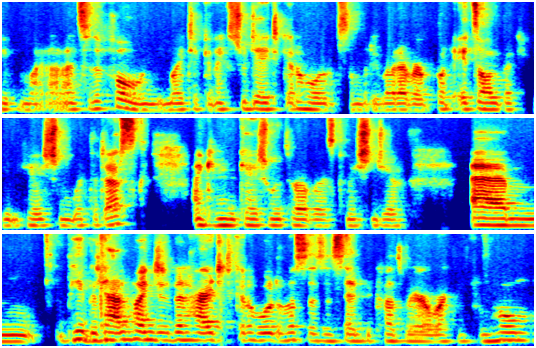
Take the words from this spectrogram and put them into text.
people might not answer the phone. You might take an extra day to get a hold of somebody, whatever. But it's all about communication with the desk and communication with whoever has commissioned you. Um, people can find it a bit hard to get a hold of us, as I said, because we are working from home.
